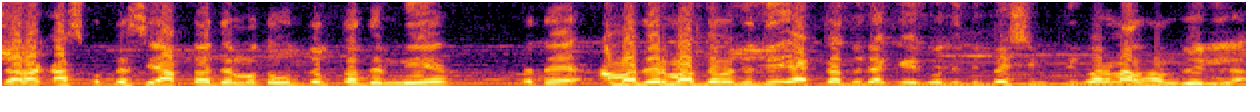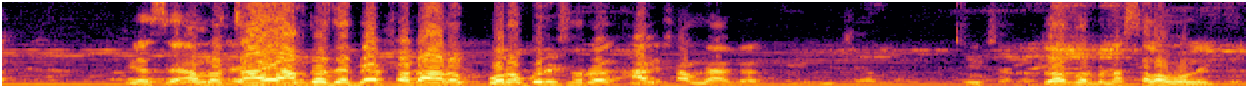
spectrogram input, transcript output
যারা কাজ করতেছি আপনাদের মতো উদ্যোক্তাদের নিয়ে যাতে আমাদের মাধ্যমে যদি একটা দুইটা কেক যদি বেশি বিক্রি করেন আলহামদুলিল্লাহ। ঠিক আছে? আমরা চাই আপনাদের ব্যবসাটা আরও বড় পরিসরে আগে সামনে আগাক। ইনশাল্লাহ। দোয়া করবেন। আসসালামু আলাইকুম।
